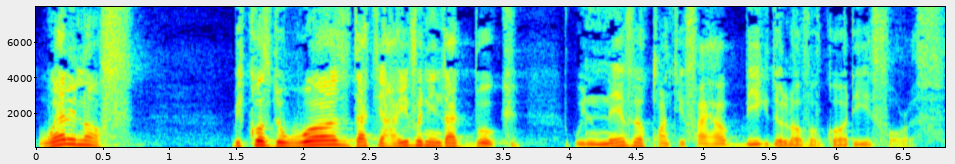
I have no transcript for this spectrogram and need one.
well enough. Because the words that are even in that book will never quantify how big the love of God is for us.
